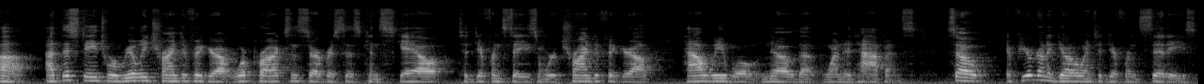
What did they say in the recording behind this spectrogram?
Uh, at this stage, we're really trying to figure out what products and services can scale to different cities, and we're trying to figure out how we will know that when it happens. So if you're going to go into different cities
